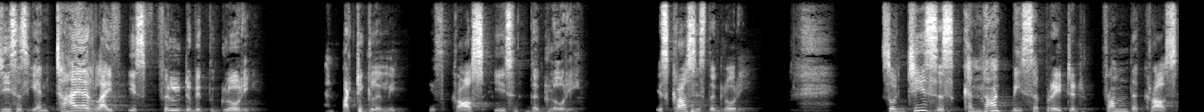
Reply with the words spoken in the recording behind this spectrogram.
Jesus' entire life is filled with glory. And particularly, his cross is the glory. His cross is the glory. So Jesus cannot be separated from the cross.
